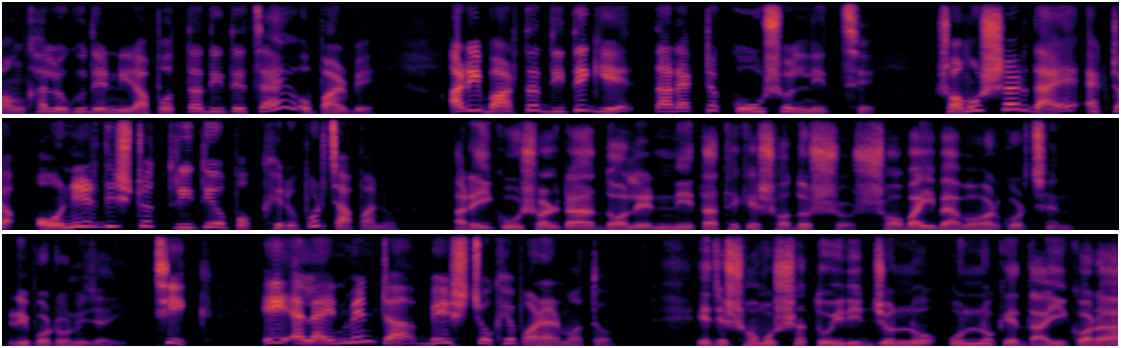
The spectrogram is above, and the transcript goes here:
সংখ্যালঘুদের নিরাপত্তা দিতে চায় ও পারবে। আর এই বার্তা দিতে গিয়ে তার একটা কৌশল নিচ্ছে। সমস্যার দায়ে একটা অনির্দিষ্ট তৃতীয় পক্ষের উপর চাপানো। আর এই কৌশলটা দলের নেতা থেকে সদস্য সবাই ব্যবহার করছেন রিপোর্ট অনুযায়ী। ঠিক এই অ্যালাইনমেন্টটা বেশ চোখে পড়ার মতো। এ যে সমস্যা তৈরির জন্য অন্যকে দায়ী করা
